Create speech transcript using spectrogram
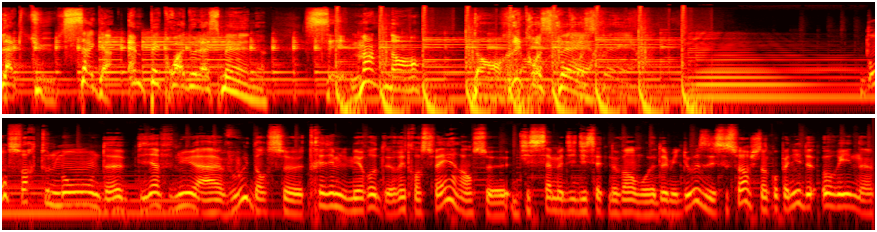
L'actu saga MP3 de la semaine, c'est maintenant dans Rétrosphère. Bonsoir tout le monde, bienvenue à vous dans ce 13e numéro de Rétrosphère en ce 10 samedi 17 novembre 2012 et ce soir je suis en compagnie de Aurine.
